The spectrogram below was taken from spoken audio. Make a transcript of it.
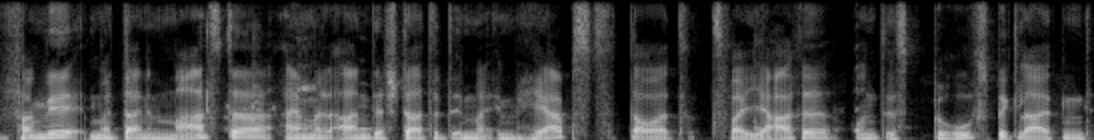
fangen wir mit deinem Master einmal an. Der startet immer im Herbst, dauert zwei Jahre und ist berufsbegleitend.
